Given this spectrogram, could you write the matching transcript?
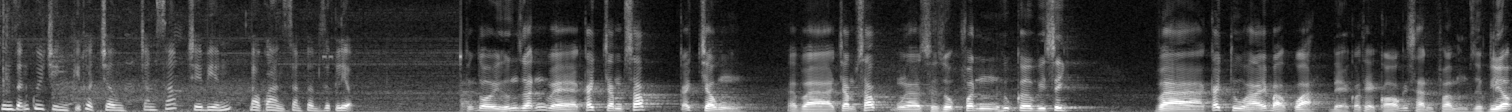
hướng dẫn quy trình kỹ thuật trồng, chăm sóc, chế biến, bảo quản sản phẩm dược liệu. Chúng tôi hướng dẫn về cách chăm sóc, cách trồng và chăm sóc à, sử dụng phân hữu cơ vi sinh và cách thu hái bảo quản để có thể có cái sản phẩm dược liệu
